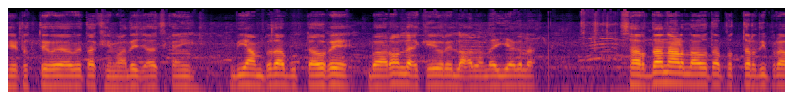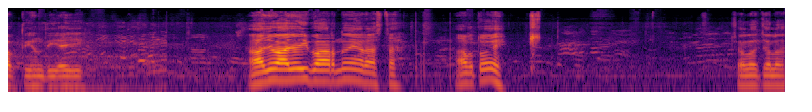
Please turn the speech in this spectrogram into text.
ਹੇਠ ਉੱਤੇ ਹੋਇਆ ਹੋਵੇ ਤਾਂ ਖਿਮਾ ਦੇ ਜਾਚ ਕਹੀਂ ਵੀ ਅੰਬ ਦਾ ਬੂਟਾ ਉਰੇ ਬਾਹਰੋਂ ਲੈ ਕੇ ਉਰੇ ਲਾ ਦਿੰਦਾ ਜੀ ਅਗਲਾ। ਸਰਦਾ ਨਾਲ ਲਾਓ ਤਾਂ ਪੁੱਤਰ ਦੀ ਪ੍ਰਾਪਤੀ ਹੁੰਦੀ ਹੈ ਜੀ। ਆਜੋ ਆਜੋ ਜੀ ਬਾਹਰ ਨੂੰ ਹੈ ਰਸਤਾ। ਆਪ ਤੋਏ ਚਲੋ ਚਲੋ।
